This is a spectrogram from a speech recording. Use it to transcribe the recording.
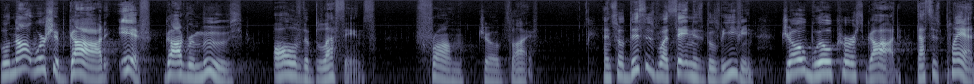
will not worship God if God removes all of the blessings from Job's life. And so this is what Satan is believing. Job will curse God. That's his plan.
